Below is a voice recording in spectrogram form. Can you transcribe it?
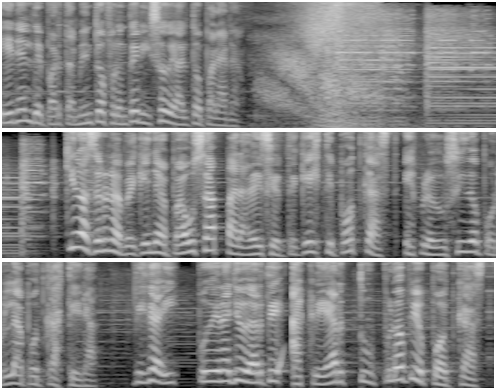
en el departamento fronterizo de Alto Paraná. Quiero hacer una pequeña pausa para decirte que este podcast es producido por La Podcastera. Desde ahí pueden ayudarte a crear tu propio podcast.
